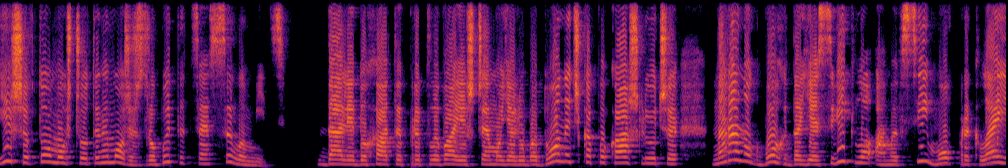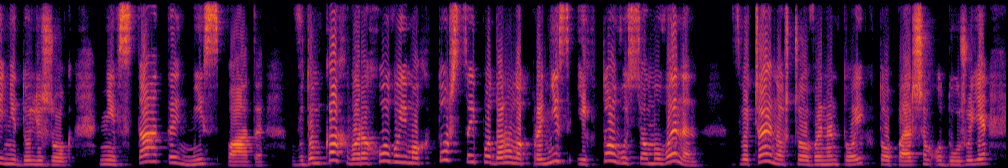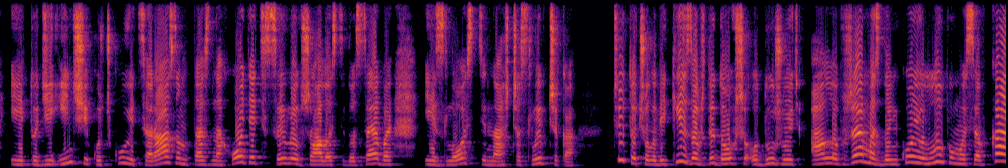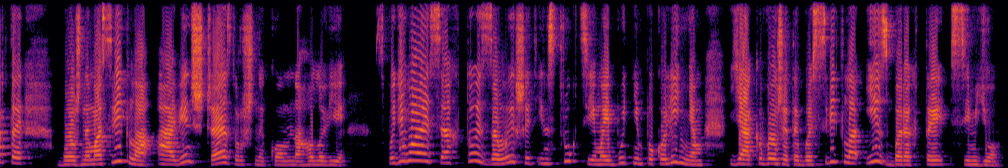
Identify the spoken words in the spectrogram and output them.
Гірше в тому, що ти не можеш зробити це силоміць. Далі до хати припливає ще моя люба донечка, покашлюючи. На ранок Бог дає світло, а ми всі, мов приклеєні до ліжок, ні встати, ні спати. В думках вираховуємо, хто ж цей подарунок приніс і хто в усьому винен. Звичайно, що винен той, хто першим одужує, і тоді інші кучкуються разом та знаходять сили в жалості до себе і злості на щасливчика. Чи то чоловіки завжди довше одужують, але вже ми з донькою лупимося в карти, бо ж нема світла, а він ще з рушником на голові. Сподіваюся, хтось залишить інструкції майбутнім поколінням, як вижити без світла і зберегти сім'ю.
